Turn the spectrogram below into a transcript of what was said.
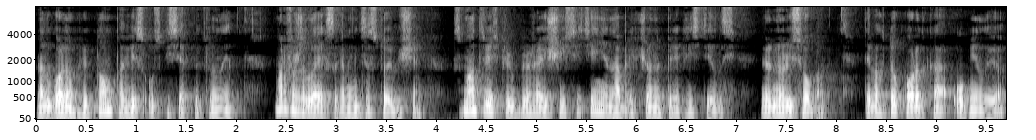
Над горным хребтом повис узкий серпик луны. Марфа жила их за границей стойбища. Всматриваясь в приближающиеся тени, она облегченно перекрестилась. Вернулись оба. Тебахтой коротко обнял ее.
